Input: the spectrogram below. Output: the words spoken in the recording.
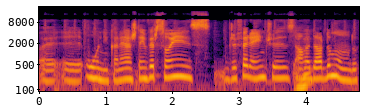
é, é, única, né? A gente tem versões diferentes ao redor do mundo.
